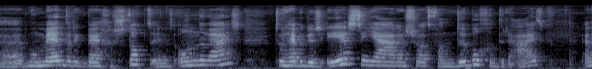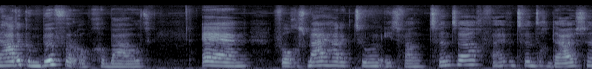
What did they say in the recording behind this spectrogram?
het moment dat ik ben gestopt in het onderwijs. Toen heb ik dus eerst een jaar een soort van dubbel gedraaid. En had ik een buffer opgebouwd. En volgens mij had ik toen iets van 20, 25.000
